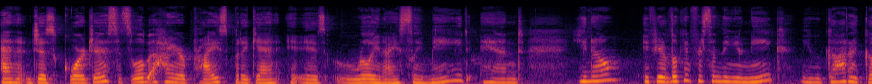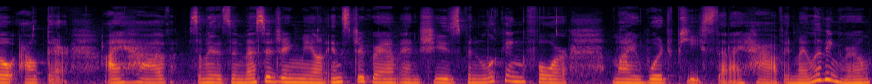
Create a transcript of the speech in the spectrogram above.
and just gorgeous. It's a little bit higher price, but again, it is really nicely made and you know, if you're looking for something unique, you gotta go out there. I have somebody that's been messaging me on Instagram and she's been looking for my wood piece that I have in my living room.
